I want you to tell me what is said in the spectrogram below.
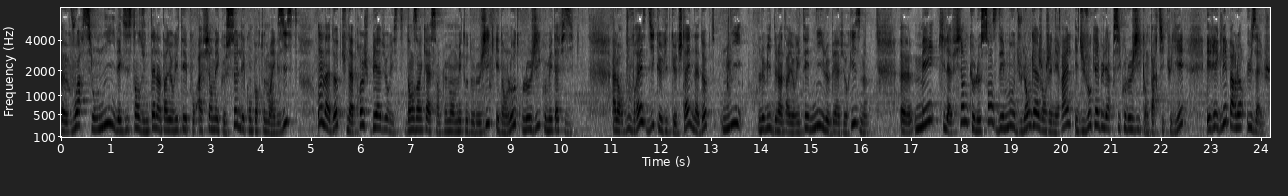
euh, voir si on nie l'existence d'une telle intériorité pour affirmer que seuls les comportements existent, on adopte une approche behavioriste, dans un cas simplement méthodologique et dans l'autre logique ou métaphysique. Alors Bouvresse dit que Wittgenstein n'adopte ni le mythe de l'intériorité ni le behaviorisme, euh, mais qu'il affirme que le sens des mots du langage en général et du vocabulaire psychologique en particulier est réglé par leur usage.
